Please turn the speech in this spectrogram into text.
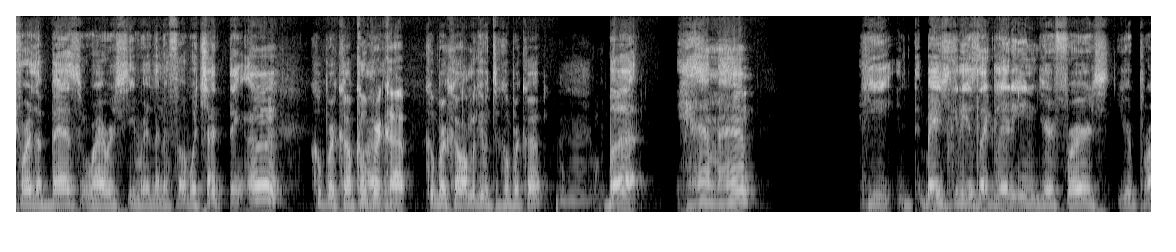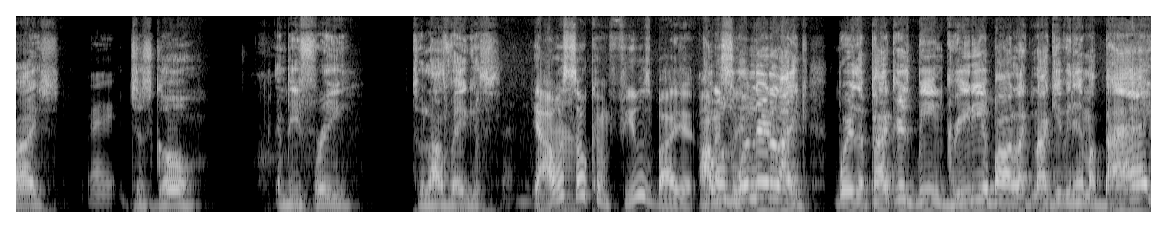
for the best wide receiver in the NFL, which I think uh, Cooper Kupp. Cooper uh, Kupp. Cooper Kupp. I'm gonna give it to Cooper Kupp. But yeah, man, he basically is like letting your first, your price, Right. just go and be free to Las Vegas. Yeah, I was so confused by it. I was wondering like were the Packers being greedy about like not giving him a bag?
